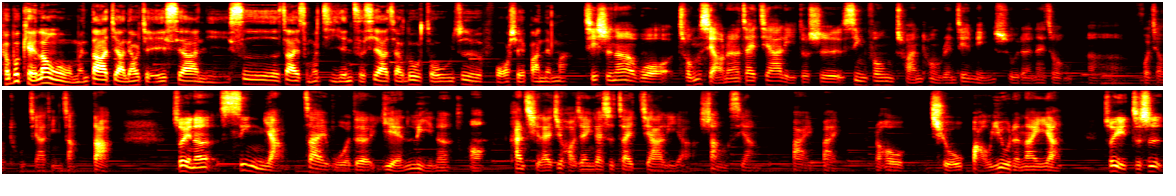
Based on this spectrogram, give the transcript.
可不可以让我们大家了解一下，你是在什么机缘之下加入周日佛学班的吗？其实呢，我从小呢在家里都是信奉传统人间民俗的那种呃佛教徒家庭长大，所以呢，信仰在我的眼里呢，哦，看起来就好像应该是在家里啊上香拜拜，然后求保佑的那一样，所以只是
